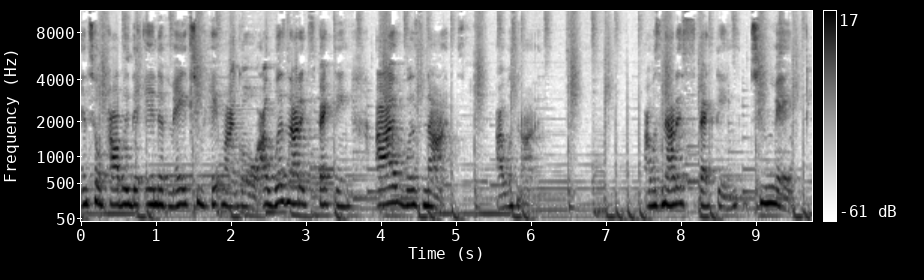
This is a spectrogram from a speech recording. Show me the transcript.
until probably the end of May to hit my goal. I was not expecting, I was not, I was not. I was not expecting to make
